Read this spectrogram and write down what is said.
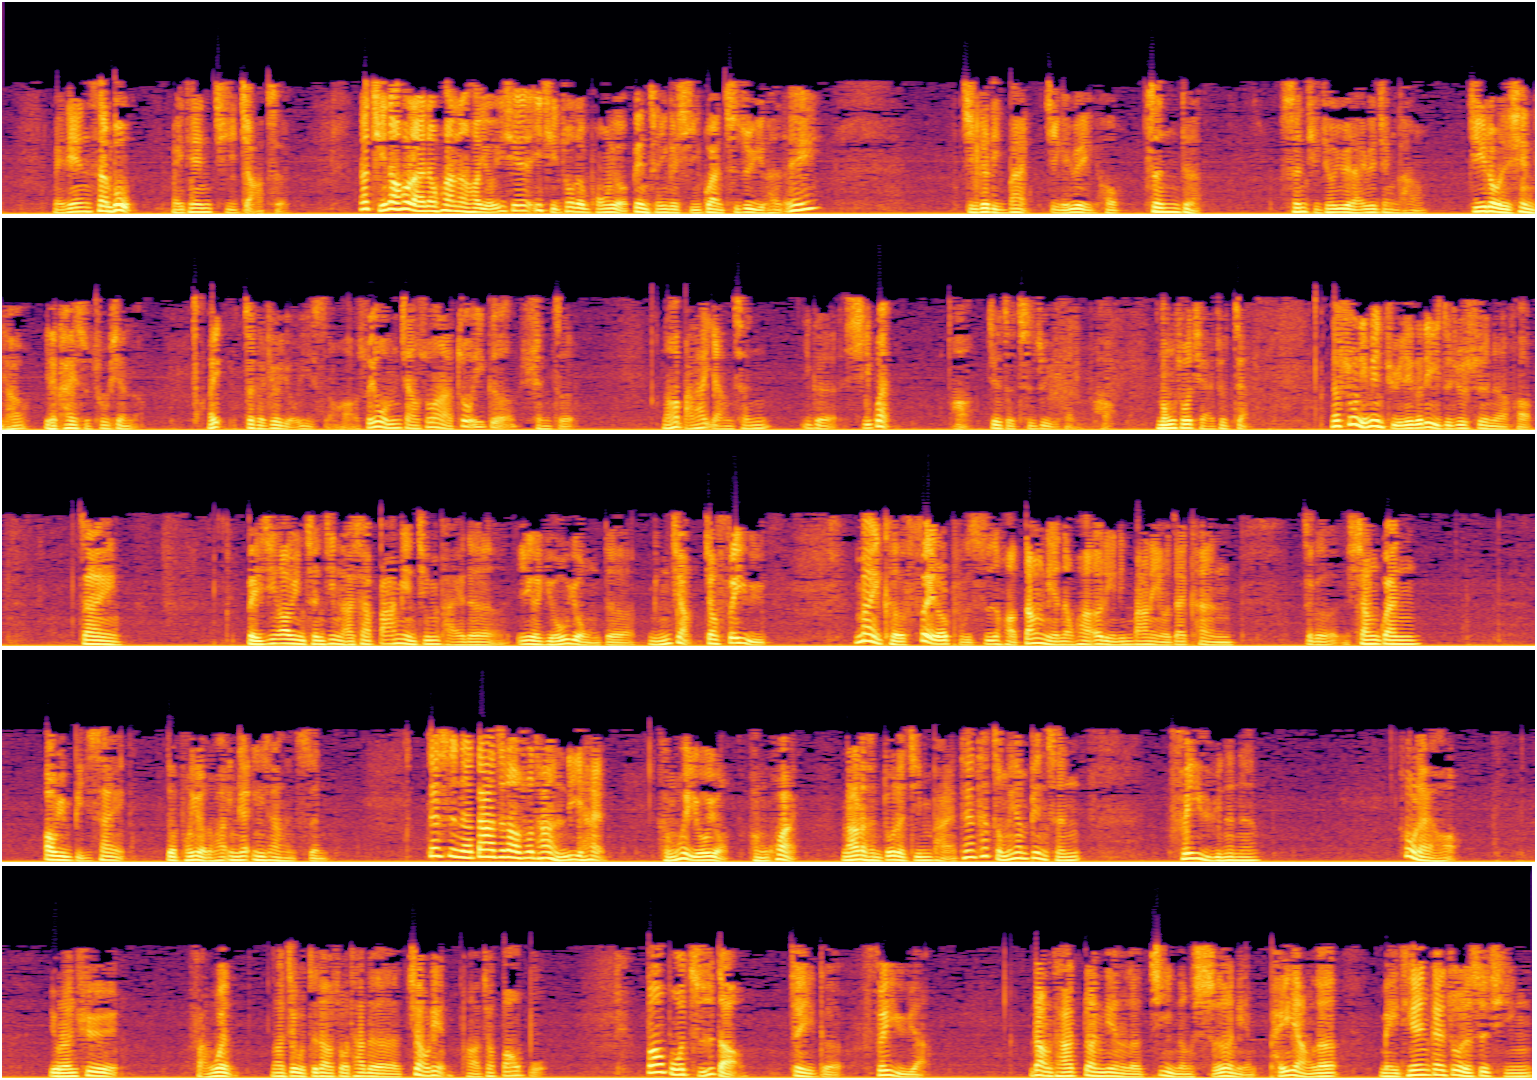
每天散步，每天骑脚车。那骑到后来的话呢，哈，有一些一起做的朋友变成一个习惯，持之以恒，哎。几个礼拜、几个月以后，真的身体就越来越健康，肌肉的线条也开始出现了。哎，这个就有意思哈。所以我们讲说啊，做一个选择，然后把它养成一个习惯，好，接着持之以恒。好，浓缩起来就这样。那书里面举了一个例子，就是呢，好，在北京奥运曾经拿下八面金牌的一个游泳的名将，叫飞鱼。麦克费尔普斯哈，当年的话，二零零八年有在看这个相关奥运比赛的朋友的话，应该印象很深。但是呢，大家知道说他很厉害，很会游泳，很快拿了很多的金牌。但是他怎么样变成飞鱼了呢？后来哈，有人去访问，那结果知道说他的教练啊叫鲍勃，鲍勃指导。这个飞鱼啊，让他锻炼了技能十二年，培养了每天该做的事情，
